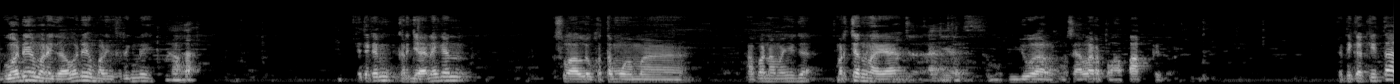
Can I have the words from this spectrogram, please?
Gua deh sama Regawa deh yang paling sering deh. Kita kan kerjaannya kan selalu ketemu sama apa namanya gak merchant lah ya. Sama penjual sama seller pelapak gitu. Ketika kita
